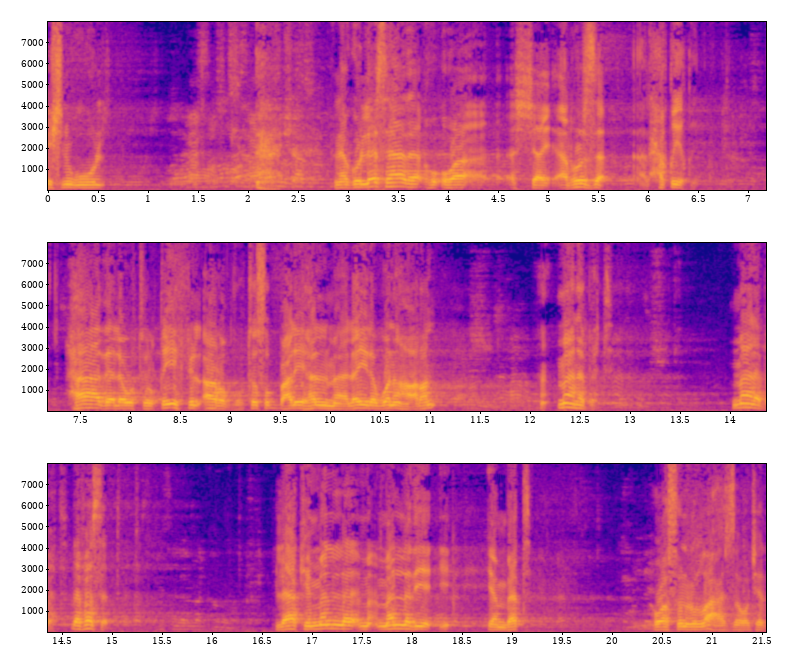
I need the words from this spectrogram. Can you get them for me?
إيش نقول؟ نقول ليس هذا هو الشيء الرز الحقيقي. هذا لو تلقيه في الأرض وتصب عليه الماء ليلا ونهارا ما نبت. ما نبت لفسد لكن ما, ما الذي ينبت؟ هو صنع الله عز وجل.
